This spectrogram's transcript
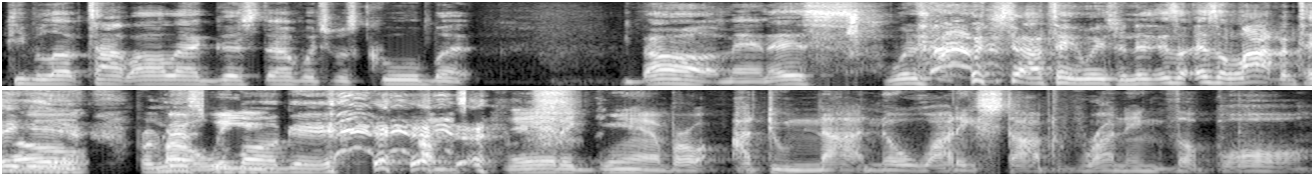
people up top, all that good stuff, which was cool. But Oh man, it's what, what should I take away from this? It's, it's a lot to take bro, in from bro, this football we, game. I'm say it again, bro. I do not know why they stopped running the ball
